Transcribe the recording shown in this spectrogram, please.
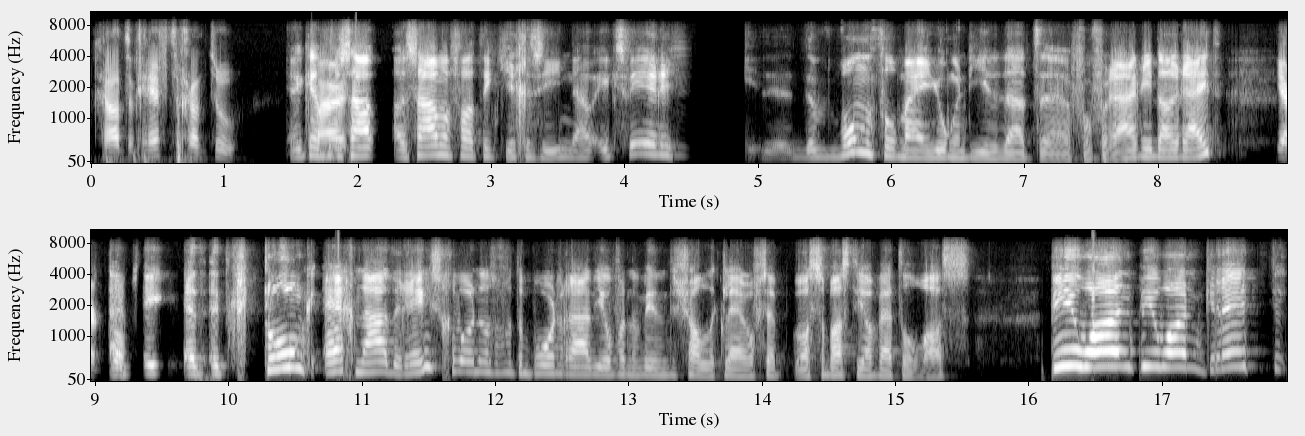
gaat er heftig aan toe. Ik heb maar... een, sa een samenvatting gezien. Nou, ik zweer het. Er won volgens mij een jongen die inderdaad voor Ferrari dan rijdt. Ja, klopt. Ik, het, het, klonk echt na de race gewoon alsof het de boordradio van de winnende Charles Leclerc of Sebastian Vettel was. P1, P1, great,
